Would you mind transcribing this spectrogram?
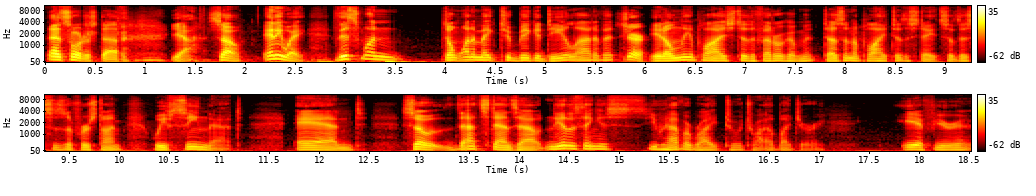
that sort of stuff. Yeah. So anyway, this one don't want to make too big a deal out of it. Sure. It only applies to the federal government, doesn't apply to the state. So this is the first time we've seen that. And so that stands out. And the other thing is you have a right to a trial by jury if you're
